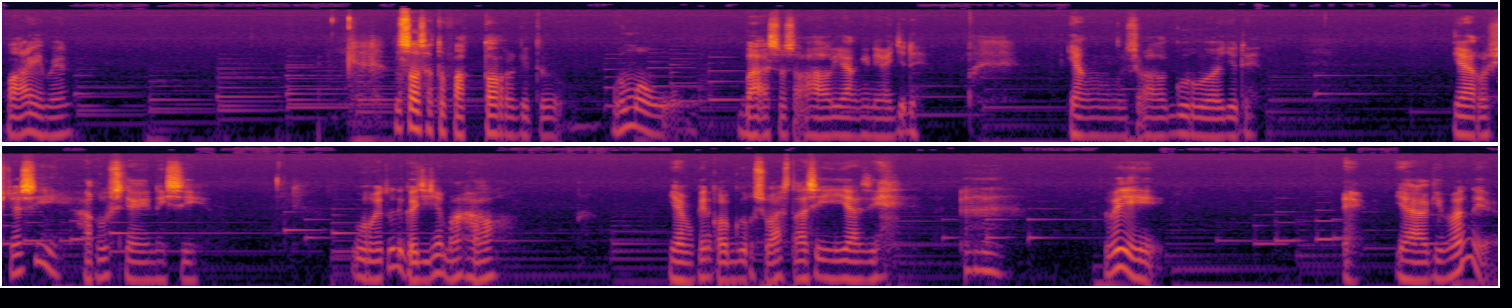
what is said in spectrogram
Why man? Itu salah satu faktor gitu. Lu mau bahas soal yang ini aja deh. Yang soal guru aja deh ya harusnya sih harusnya ini sih. Guru itu gajinya mahal. Ya mungkin kalau guru swasta sih iya sih. Tapi eh ya gimana ya?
